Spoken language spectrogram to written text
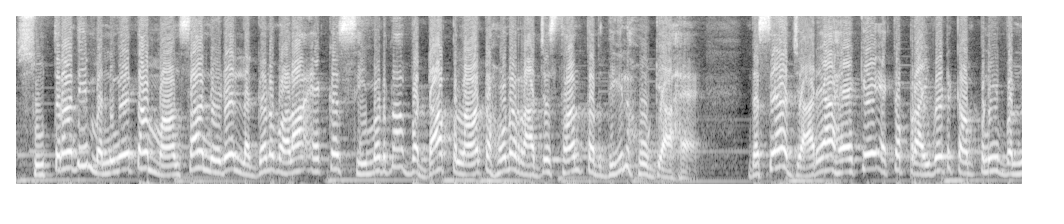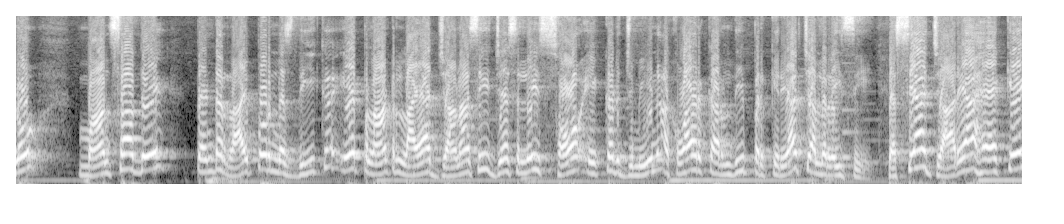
ਸੂਤਰਾਂ ਦੀ ਮੰਨੀਏ ਤਾਂ ਮਾਨਸਾ ਨੇੜੇ ਲੱਗਣ ਵਾਲਾ ਇੱਕ ਸੀਮਟ ਦਾ ਵੱਡਾ ਪਲਾਂਟ ਹੁਣ ਰਾਜਸਥਾਨ ਤਬਦੀਲ ਹੋ ਗਿਆ ਹੈ। ਦੱਸਿਆ ਜਾ ਰਿਹਾ ਹੈ ਕਿ ਇੱਕ ਪ੍ਰਾਈਵੇਟ ਕੰਪਨੀ ਵੱਲੋਂ ਮਾਨਸਾ ਦੇ ਪਿੰਡ ਰਾਏਪੁਰ ਨਜ਼ਦੀਕ ਇਹ ਪਲਾਂਟ ਲਾਇਆ ਜਾਣਾ ਸੀ, ਜਿਸ ਲਈ 100 ਏਕੜ ਜ਼ਮੀਨ ਅਕਵਾਇਰ ਕਰਨ ਦੀ ਪ੍ਰਕਿਰਿਆ ਚੱਲ ਰਹੀ ਸੀ। ਦੱਸਿਆ ਜਾ ਰਿਹਾ ਹੈ ਕਿ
